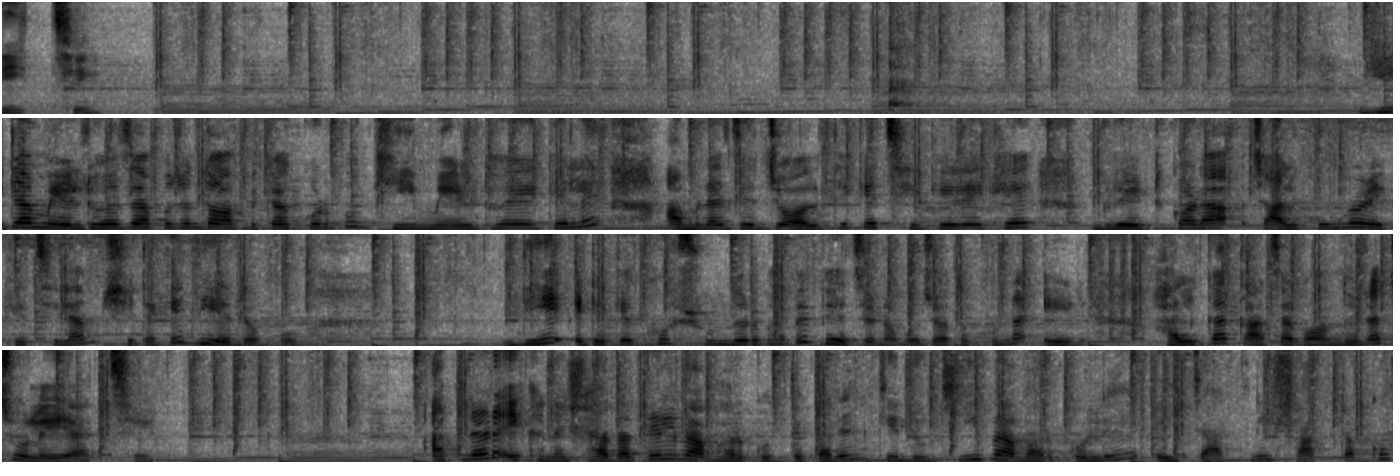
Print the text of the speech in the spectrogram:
দিচ্ছি। ঘিটা মেল্ট হয়ে যাওয়া পর্যন্ত অপেক্ষা করব। ঘি মেল্ট হয়ে গেলে আমরা যে জল থেকে ছেঁকে রেখে গ্রেট করা চাল কুমড়ো রেখেছিলাম, সেটাকে দিয়ে দেবো। দিয়ে এটাকে খুব সুন্দরভাবে ভেজে নেব যতক্ষণ না এর হালকা কাঁচা গন্ধটা চলে যাচ্ছে। আপনারা এখানে সাদা তেল ব্যবহার করতে পারেন, কিন্তু ঘি ব্যবহার করলে এই চাটনির স্বাদটা খুব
